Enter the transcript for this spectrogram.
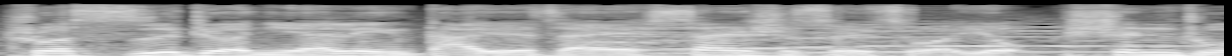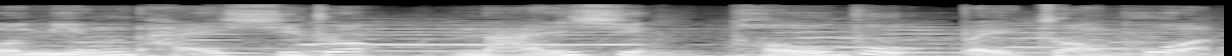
说死者年龄大约在三十岁左右，身着名牌西装，男性，头部被撞破了。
